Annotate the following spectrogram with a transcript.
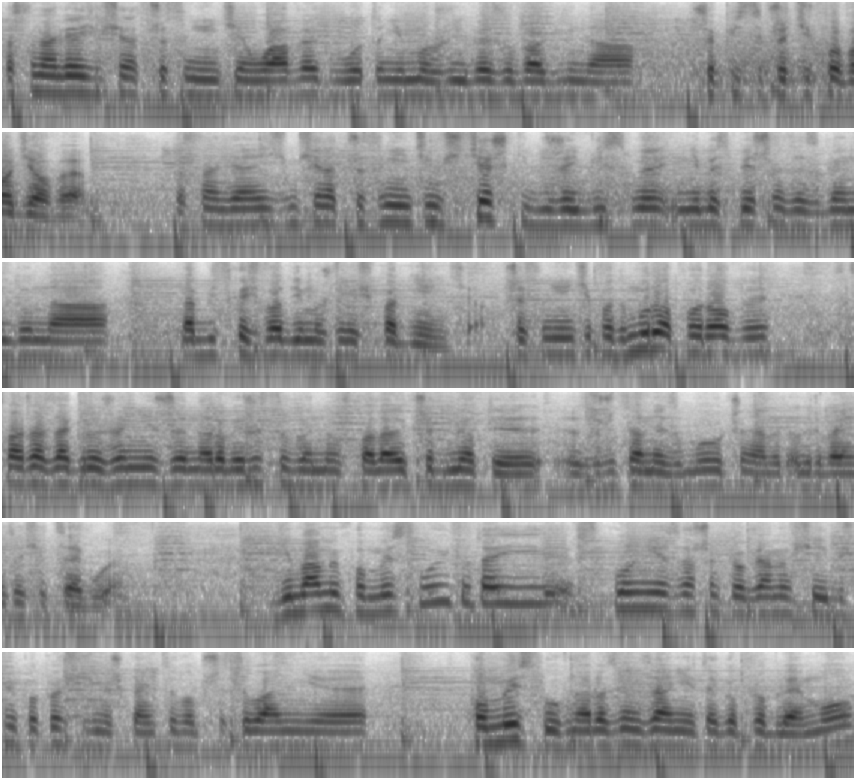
Zastanawialiśmy się nad przesunięciem ławek, było to niemożliwe z uwagi na przepisy przeciwpowodziowe. Zastanawialiśmy się nad przesunięciem ścieżki bliżej Wisły, niebezpieczne ze względu na, na bliskość wody i możliwość wpadnięcia. Przesunięcie pod mur oporowy stwarza zagrożenie, że na rowerzystów będą spadały przedmioty zrzucane z muru, czy nawet odrywające się cegły. Nie mamy pomysłu i tutaj wspólnie z naszym programem chcielibyśmy poprosić mieszkańców o przesyłanie pomysłów na rozwiązanie tego problemu,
